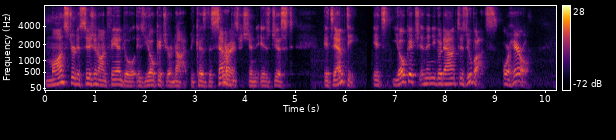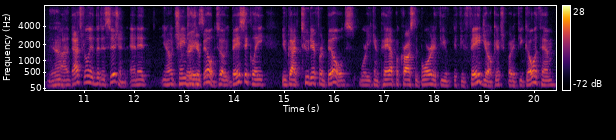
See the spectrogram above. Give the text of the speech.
monster decision on FanDuel is Jokic or not because the center right. position is just it's empty. It's Jokic, and then you go down to Zubac or Harrell. Yeah, uh, that's really the decision, and it you know changes Crazy. your build. So basically, you've got two different builds where you can pay up across the board if you if you fade Jokic, but if you go with him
